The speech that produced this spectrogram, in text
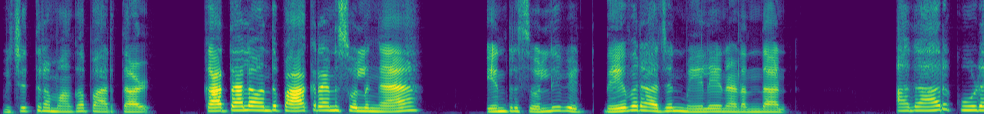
விசித்திரமாக பார்த்தாள். காத்தால வந்து பாக்குறேன்னு சொல்லுங்க என்று சொல்லிவிட்டு தேவராஜன் மேலே நடந்தான். அதாரு கூட?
